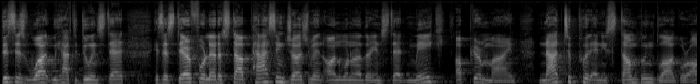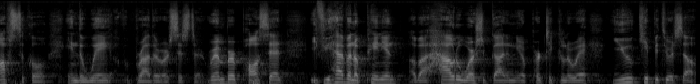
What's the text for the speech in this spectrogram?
this is what we have to do instead. He says, Therefore, let us stop passing judgment on one another. Instead, make up your mind not to put any stumbling block or obstacle in the way of a brother or sister. Remember, Paul said, if you have an opinion about how to worship God in your particular way, you keep it to yourself.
